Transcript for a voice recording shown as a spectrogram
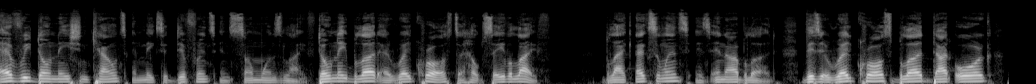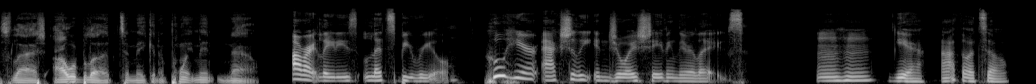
Every donation counts and makes a difference in someone's life. Donate blood at Red Cross to help save a life. Black excellence is in our blood. Visit redcrossblood.org slash our blood to make an appointment now. All right, ladies, let's be real. Who here actually enjoys shaving their legs? Mm hmm. Yeah, I thought so.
